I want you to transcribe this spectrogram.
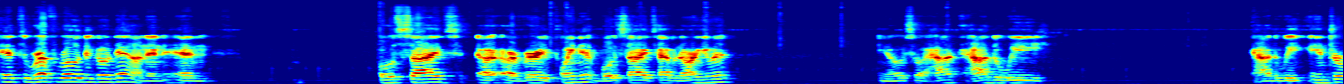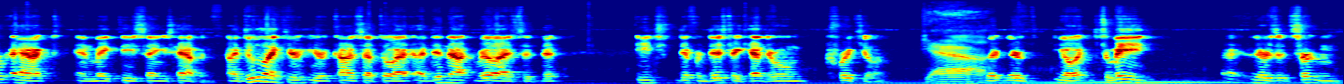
it's a rough road to go down, and and both sides are, are very poignant. Both sides have an argument. You know, so how how do we how do we interact and make these things happen? I do like your, your concept, though. I, I did not realize that, that each different district had their own curriculum. Yeah. There, there you know, to me, uh, there's a certain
